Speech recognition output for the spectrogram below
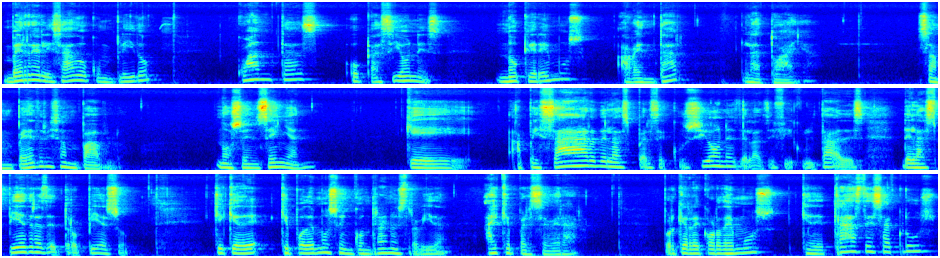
ver realizado o cumplido, ¿cuántas ocasiones no queremos aventar la toalla? San Pedro y San Pablo nos enseñan que a pesar de las persecuciones, de las dificultades, de las piedras de tropiezo que, podemos encontrar en nuestra vida, hay que perseverar. Porque recordemos que detrás de esa cruz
